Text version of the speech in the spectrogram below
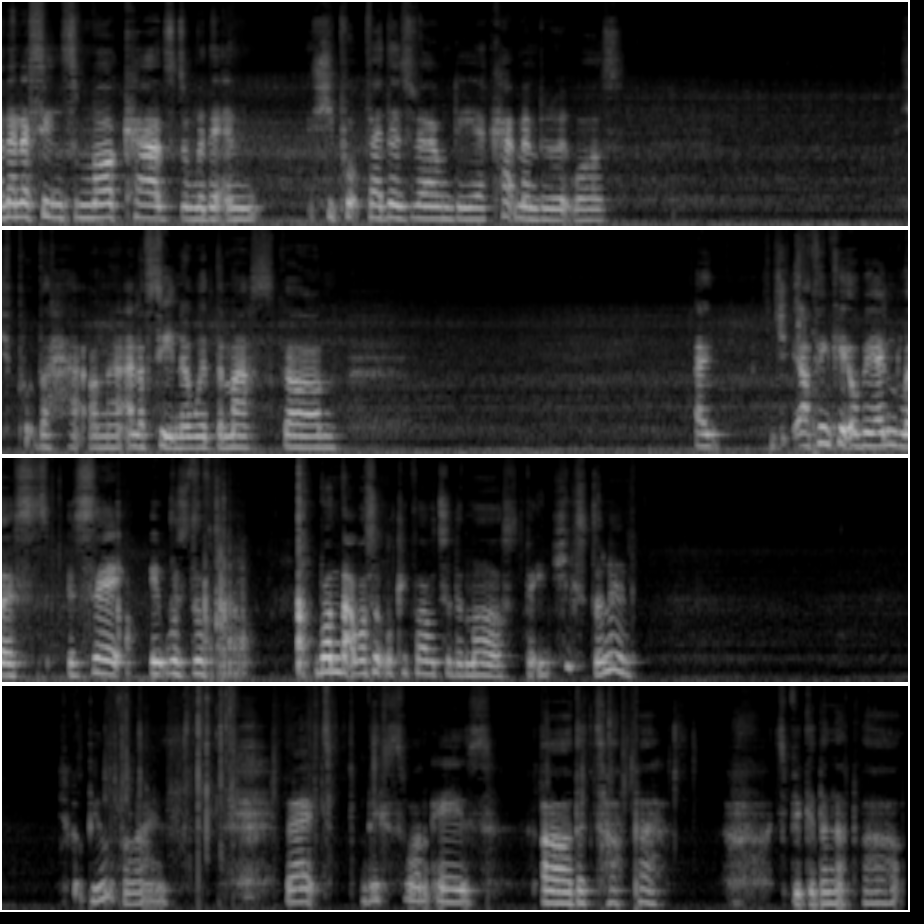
And then I seen some more cards done with it and she put feathers around here. I can't remember who it was. She put the hat on her and I've seen her with the mask on. I, I think it'll be endless. Say it was the one that I wasn't looking forward to the most, but she's stunning. She's got beautiful eyes. Right, this one is, oh, the topper. It's bigger than I thought.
